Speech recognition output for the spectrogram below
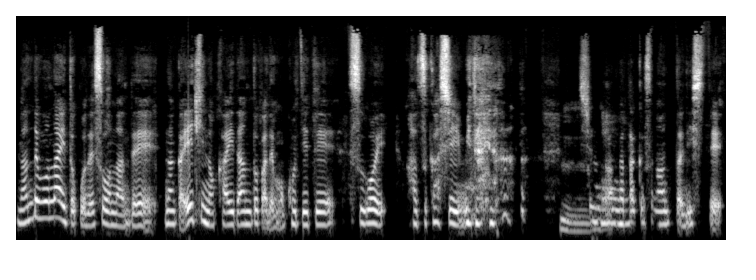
なんでもないとこでそうなんで、なんか駅の階段とかでもこけて、すごい恥ずかしいみたいなうん。瞬間がたくさんあったりして、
